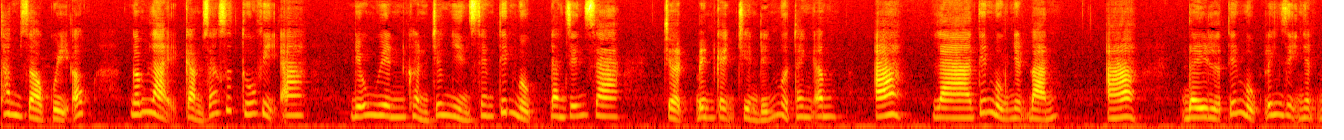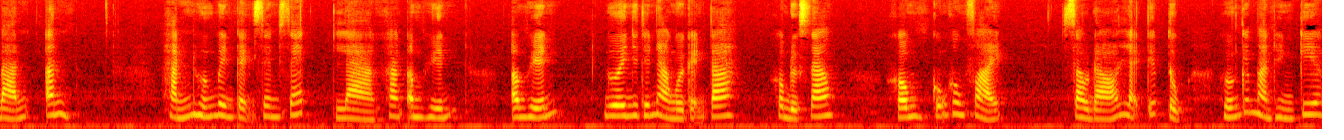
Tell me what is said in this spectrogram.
Thăm dò quỷ ốc, ngẫm lại cảm giác rất thú vị a. Liễu Nguyên khẩn trương nhìn xem tiết mục đang diễn ra, chợt bên cạnh truyền đến một thanh âm. "A, là tiết mục Nhật Bản." "À, Đây là tiết mục linh dị Nhật Bản, ân. Hắn hướng bên cạnh xem xét là Khang Âm Huyến. Âm Huyến, ngươi như thế nào ngồi cạnh ta? Không được sao? Không, cũng không phải. Sau đó lại tiếp tục hướng cái màn hình kia,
